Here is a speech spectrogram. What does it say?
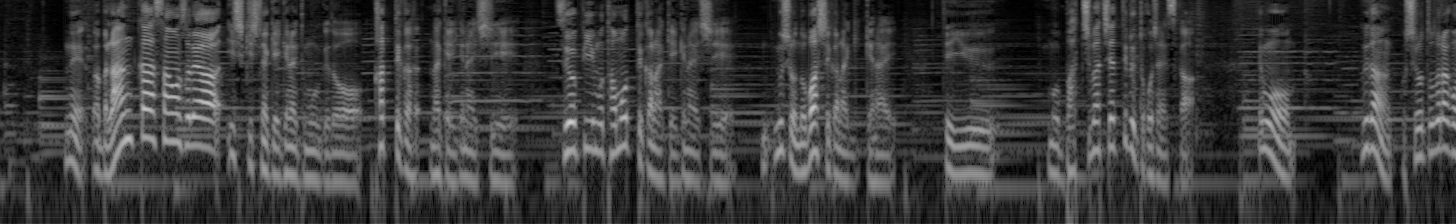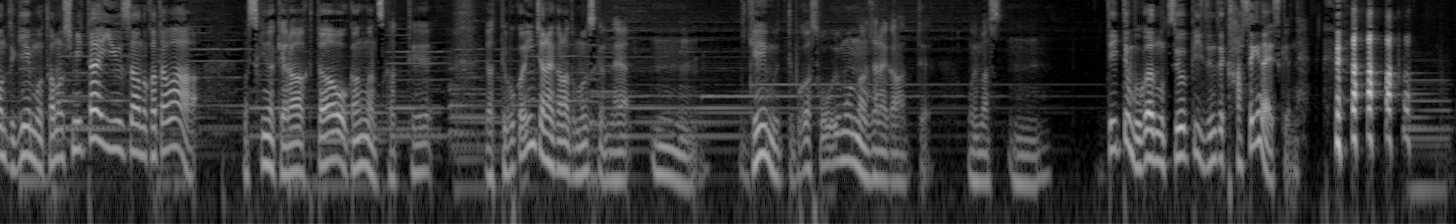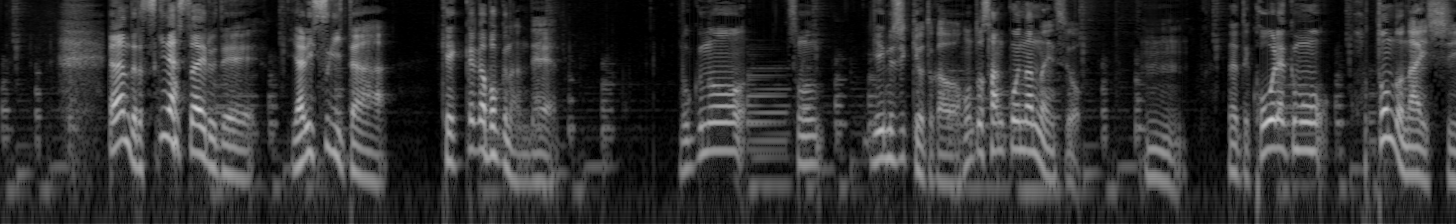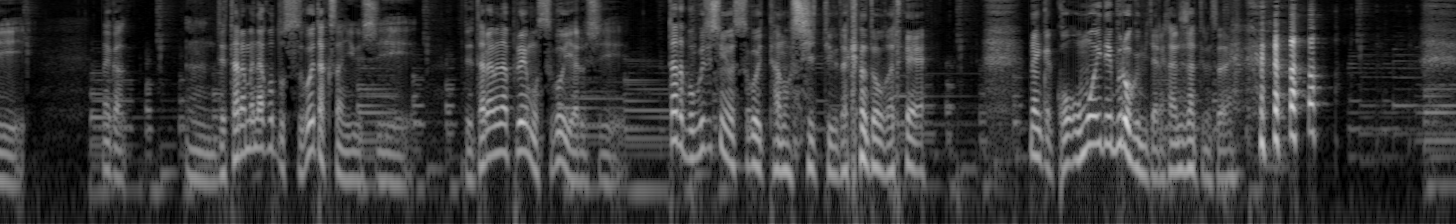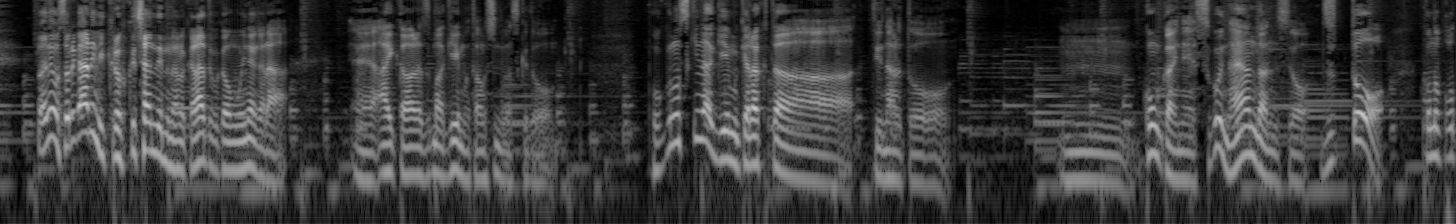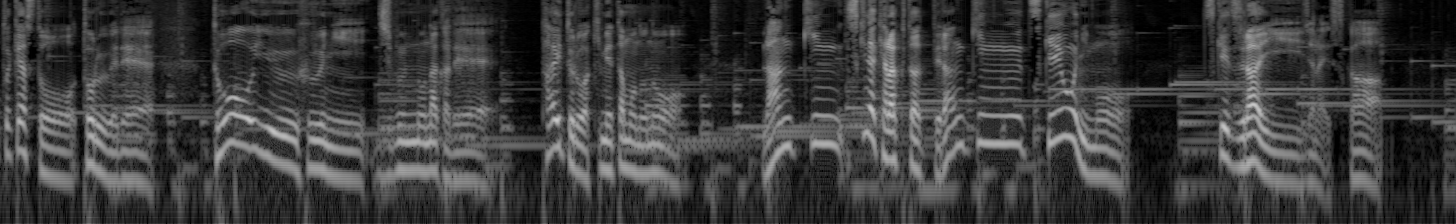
ね、やっぱランカーさんはそれは意識しなきゃいけないと思うけど、勝ってかなきゃいけないし、強 P も保っていかなきゃいけないし、むしろ伸ばしていかなきゃいけないっていう、もうバチバチやってるとこじゃないですか。でも、普段、素人ドラゴンってゲームを楽しみたいユーザーの方は、好きなキャラクターをガンガン使ってやって僕はいいんじゃないかなと思うんですけどね。うん。ゲームって僕はそういうもんなんじゃないかなって思います。うん。って言っても僕はもう強 P 全然稼げないですけどね。なんだろう、好きなスタイルでやりすぎた結果が僕なんで、僕の、その、ゲーム実況とかは本当参考にならないんですよ。うん。だって攻略もほとんどないし、なんか、うん、でたらめなことすごいたくさん言うし、でたらめなプレイもすごいやるし、ただ僕自身はすごい楽しいっていうだけの動画で、なんかこう思い出ブログみたいな感じになってるんですよね。まあでもそれがある意味黒服チャンネルなのかなって僕は思いながら、えー、相変わらずまあゲームを楽しんでますけど、僕の好きなゲームキャラクターってなると、うん、今回ね、すごい悩んだんですよ。ずっと、このポッドキャストを撮る上で、どういう風に自分の中でタイトルは決めたものの、ランキング、好きなキャラクターってランキングつけようにもつけづらいじゃないですか。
